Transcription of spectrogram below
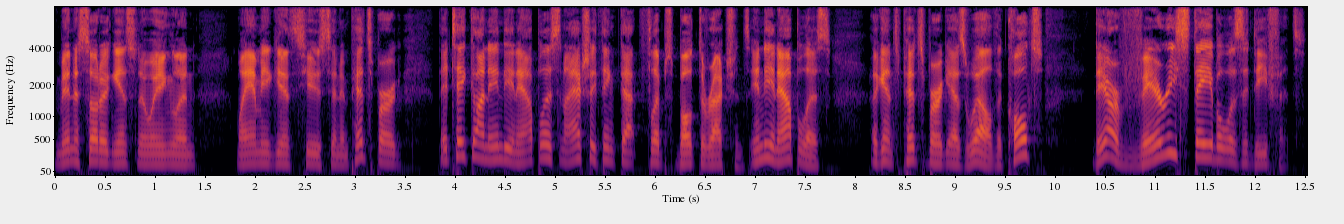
Minnesota against New England, Miami against Houston, and Pittsburgh. They take on Indianapolis, and I actually think that flips both directions. Indianapolis against Pittsburgh as well. The Colts, they are very stable as a defense.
